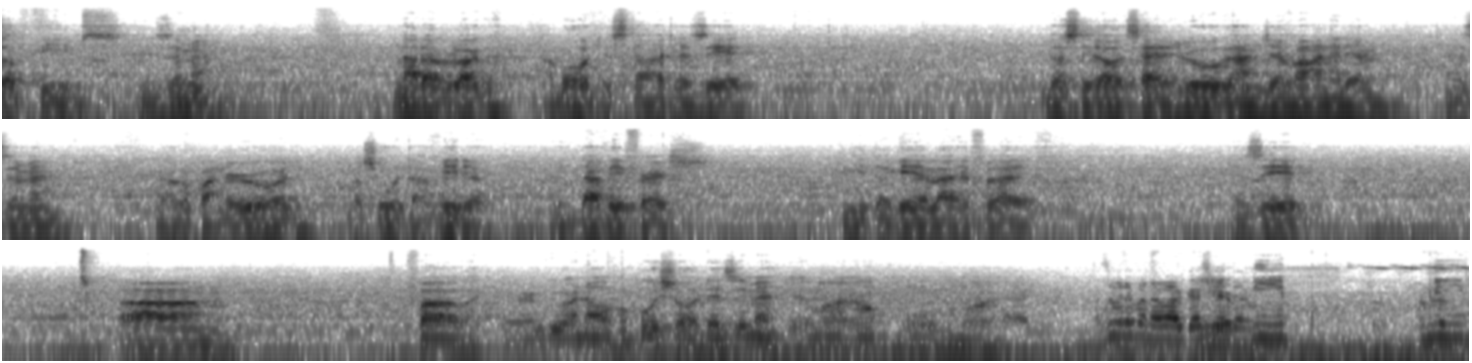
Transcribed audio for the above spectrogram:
up peeps? You see me? Another vlog about to start, you see it? Just it outside the Rogan, Giovanni them. You see me? Walk up on the road, I shoot a video with Davy Freshh, Peter Gay Life Life. You see it? Um, forward. We're going now for push out, you see me? Yeah, man, no, man. Asal mana nak agak Here, siapa? beep. Beep.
